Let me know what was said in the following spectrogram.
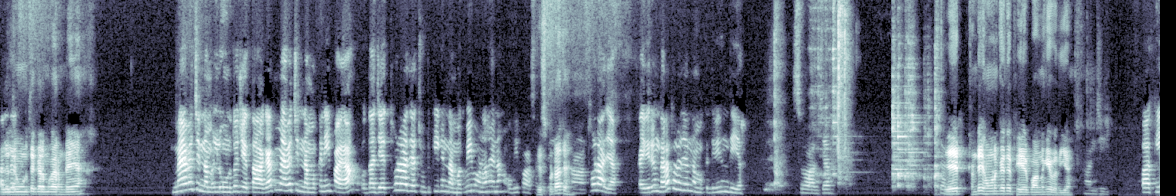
ਹਲੇ ਲੂਣ ਤੇ ਗਰਮ ਕਰਨ ਦੇ ਆ। ਮੈਂ ਵਿੱਚ ਨਮ ਲੂਣ ਤੋਂ ਚੇਤਾ ਆ ਗਿਆ ਕਿ ਮੈਂ ਵਿੱਚ ਨਮਕ ਨਹੀਂ ਪਾਇਆ। ਉਦਾਂ ਜੇ ਥੋੜਾ ਜਿਹਾ ਚੁਟਕੀ ਕਿ ਨਮਕ ਵੀ ਪਾਉਣਾ ਹੈ ਨਾ ਉਹ ਵੀ ਪਾ ਸਕਦੇ ਬਿਸਕੁਟਾਂ 'ਚ? ਹਾਂ। ਹਾਂ ਥੋੜਾ ਜਿਹਾ। ਕਈ ਵਾਰੀ ਹੁੰਦਾ ਨਾ ਥੋੜਾ ਜਿਹਾ ਨਮਕ ਦੀ ਵੀ ਹੁੰਦੀ ਆ। ਸਵਾਦ ਚਲੋ। ਇਹ ਠੰਡੇ ਹੋਣਗੇ ਤੇ ਫੇਰ ਬਣਨਗੇ ਵਧੀਆ। ਹਾਂਜੀ। ਬਾਕੀ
